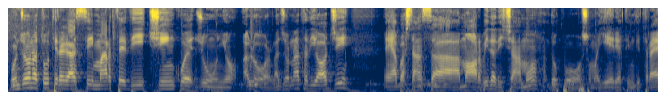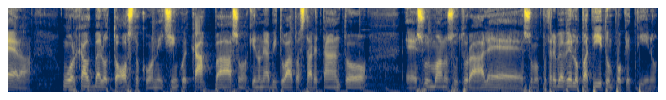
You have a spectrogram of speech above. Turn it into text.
Buongiorno a tutti ragazzi, martedì 5 giugno. Allora, la giornata di oggi è abbastanza morbida, diciamo, dopo insomma ieri a Team di 3 era un workout bello tosto con i 5K, insomma chi non è abituato a stare tanto eh, sul monostrutturale insomma potrebbe averlo patito un pochettino.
